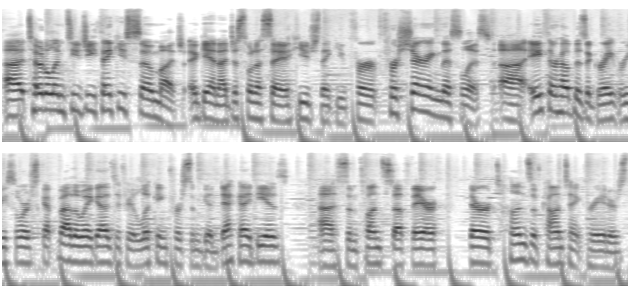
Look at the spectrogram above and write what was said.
Uh, Total MTG, thank you so much. Again, I just want to say a huge thank you for for sharing this list. Uh, Aether Hub is a great resource. By the way, guys, if you're looking for some good deck ideas, uh, some fun stuff there, there are tons of content creators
